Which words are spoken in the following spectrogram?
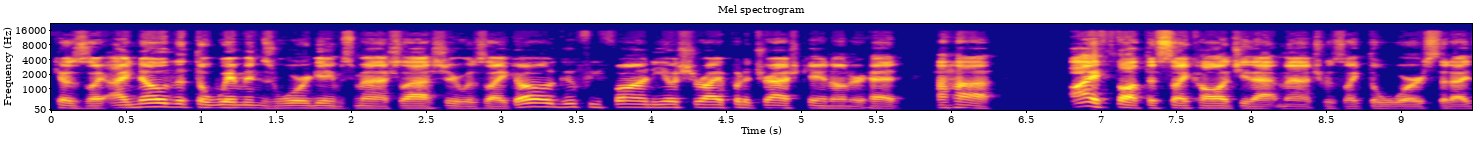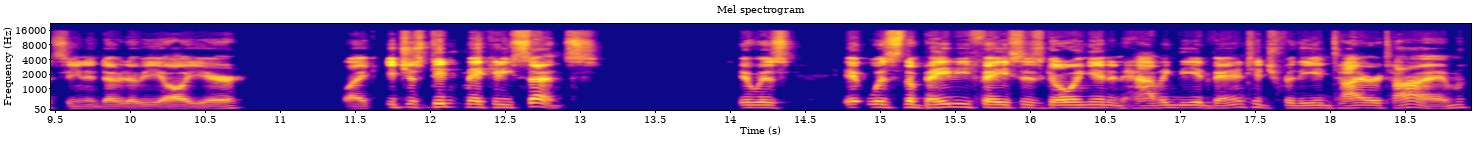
Because like I know that the women's war games match last year was like, oh, goofy fun. Io Shirai put a trash can on her head. Haha. I thought the psychology of that match was like the worst that I'd seen in WWE all year. Like it just didn't make any sense. It was it was the baby faces going in and having the advantage for the entire time.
